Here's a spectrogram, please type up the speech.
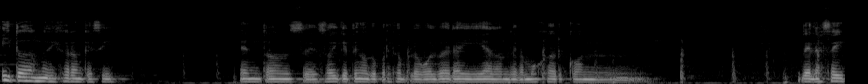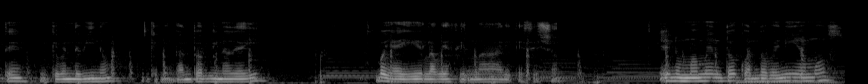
Y todos me dijeron que sí. Entonces, hoy que tengo que, por ejemplo, volver ahí a donde la mujer con del aceite y que vende vino, que me encantó el vino de ahí, voy a ir, la voy a filmar y qué sé yo. Y en un momento, cuando veníamos,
